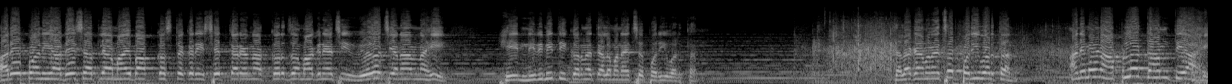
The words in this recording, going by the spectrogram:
अरे पण या देशातल्या मायबाप कष्टकरी शेतकऱ्यांना कर्ज मागण्याची वेळच येणार नाही. हे निर्मिती करणं त्याला म्हणायचं परिवर्तन. त्याला काय म्हणायचं? परिवर्तन. आणि म्हणून आपलं काम ते आहे.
